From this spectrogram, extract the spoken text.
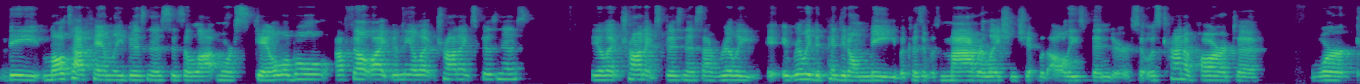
the multifamily business is a lot more scalable, I felt like, than the electronics business. The electronics business, I really, it really depended on me because it was my relationship with all these vendors. So it was kind of hard to work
